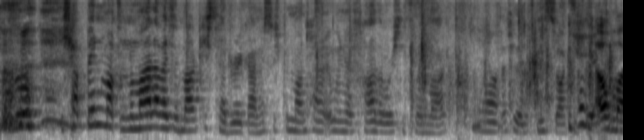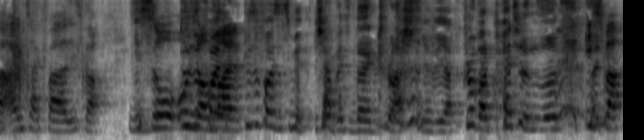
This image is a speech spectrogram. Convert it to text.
Also, ich hab, bin normalerweise mag ich Cedric gar nicht. so. Ich bin momentan irgendwie in der Phase, wo ich ihn voll mag. Ja. Natürlich nicht so Ich hatte auch mal einen Tag quasi, ich war Ist so unnormal. So voll, du so voll so zu mir. Ich habe jetzt einen neuen Crush hier wieder. Robert Pattinson. Ich war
